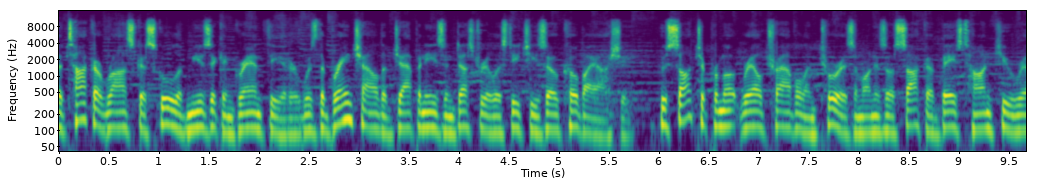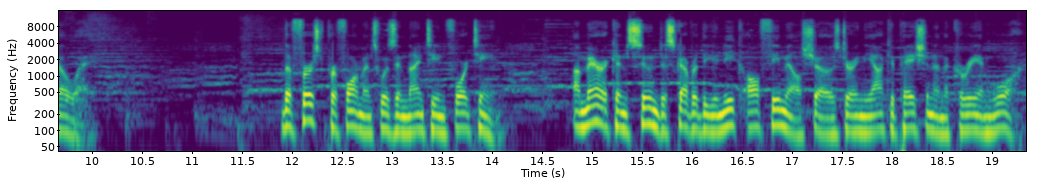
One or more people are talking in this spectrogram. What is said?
The Takarazuka School of Music and Grand Theater was the brainchild of Japanese industrialist Ichizo Kobayashi, who sought to promote rail travel and tourism on his Osaka-based Hankyu Railway. The first performance was in 1914. Americans soon discovered the unique all-female shows during the occupation and the Korean War.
